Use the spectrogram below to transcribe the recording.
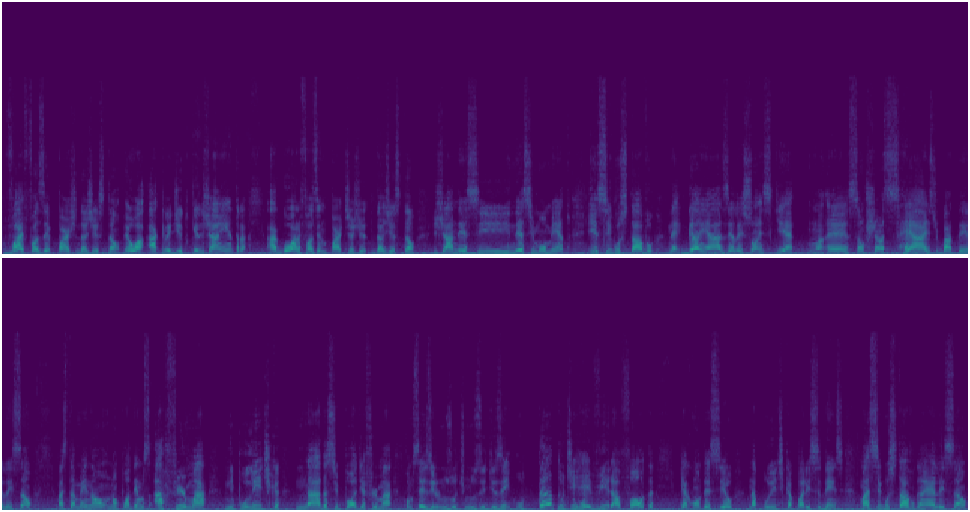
Vai fazer parte da gestão, eu acredito que ele já entra agora fazendo parte da gestão, já nesse, nesse momento. E se Gustavo né, ganhar as eleições, que é uma, é, são chances reais de bater a eleição, mas também não, não podemos afirmar. Em política, nada se pode afirmar. Como vocês viram nos últimos vídeos, o tanto de reviravolta que aconteceu na política paricidense. Mas se Gustavo ganhar a eleição,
